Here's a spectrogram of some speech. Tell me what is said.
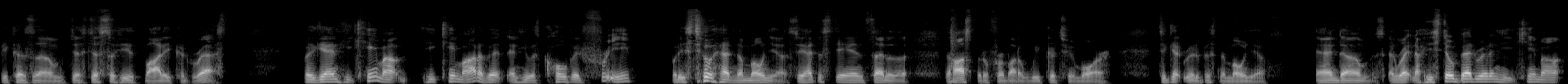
because um, just just so his body could rest. But again, he came out he came out of it and he was COVID free, but he still had pneumonia, so he had to stay inside of the, the hospital for about a week or two more to get rid of his pneumonia and um, and right now he's still bedridden. He came out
